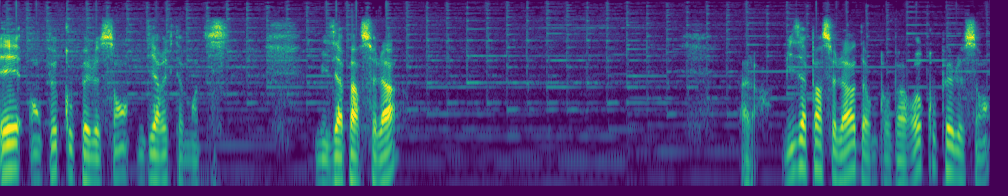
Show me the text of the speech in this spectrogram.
et on peut couper le son directement d'ici. Mis à part cela, alors, mis à part cela, donc on va recouper le son.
